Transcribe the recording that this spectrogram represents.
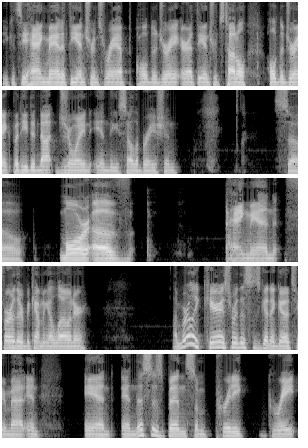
You can see Hangman at the entrance ramp holding a drink, or at the entrance tunnel holding a drink, but he did not join in the celebration. So more of Hangman further becoming a loner. I'm really curious where this is going to go to, Matt, and and and this has been some pretty great,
